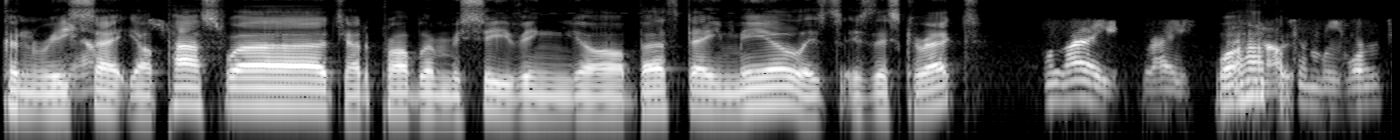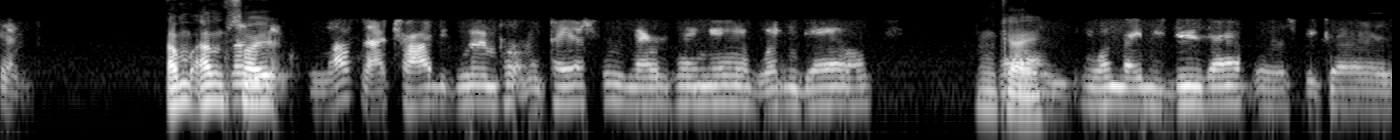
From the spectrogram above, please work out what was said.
couldn't reset your password. You had a problem receiving your birthday meal. Is is this correct? Right, right. What happened? Nothing was working. I'm I'm sorry. Nothing, nothing. I tried to go in and put my password and everything in. It wouldn't go. Okay. Um, what made me do that was because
